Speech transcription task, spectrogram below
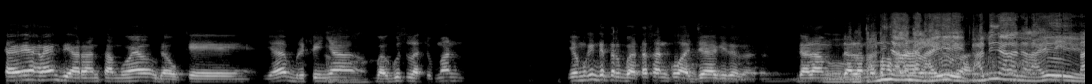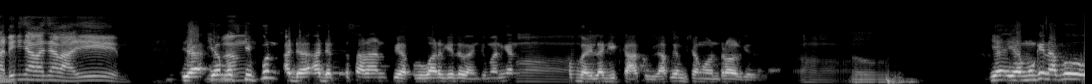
kayak yang lain sih, Aran Samuel udah oke. Ya, briefingnya bagus lah, cuman ya mungkin keterbatasanku aja gitu loh. Dalam Oh, dalam Tadi nyala-nyalain, tadi nyala-nyalain. Tadi nyala-nyalain. Ya, ya dibilang- meskipun ada ada kesalahan pihak luar gitu kan, cuman kan Oh. kembali lagi ke aku, aku yang bisa ngontrol gitu. loh. Oh. Oh. Ya, ya mungkin aku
